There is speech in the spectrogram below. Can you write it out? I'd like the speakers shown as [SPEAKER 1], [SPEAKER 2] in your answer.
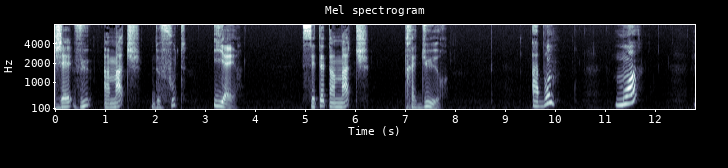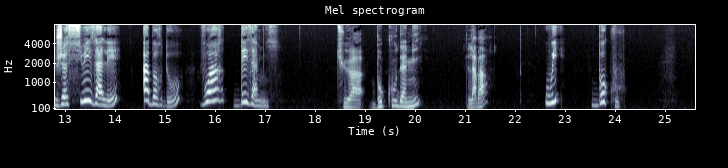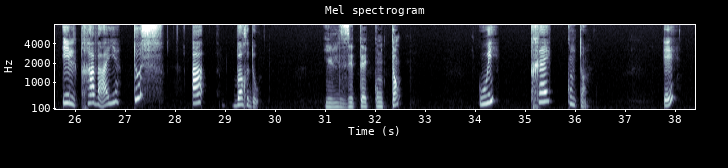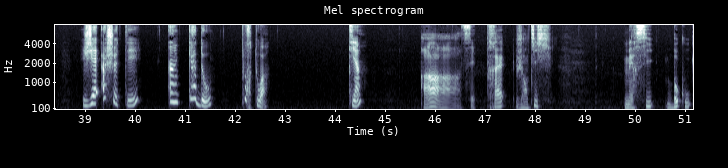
[SPEAKER 1] J'ai vu un match de foot hier. C'était un match très dur.
[SPEAKER 2] Ah bon? Moi, je suis allé à Bordeaux voir des amis.
[SPEAKER 1] Tu as beaucoup d'amis là-bas?
[SPEAKER 2] Oui, beaucoup. Ils travaillent tous à Bordeaux.
[SPEAKER 1] Ils étaient contents?
[SPEAKER 2] Oui, très contents. Et j'ai acheté un cadeau pour toi. Tiens,
[SPEAKER 1] Ah, c'est très gentil. Merci beaucoup.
